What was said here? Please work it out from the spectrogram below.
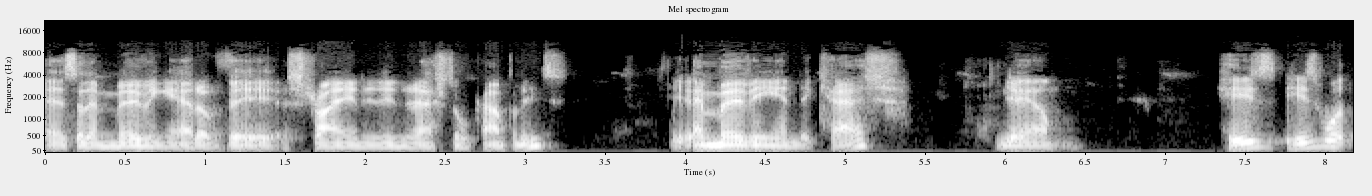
And so they're moving out of their Australian and international companies Yeah. and moving into cash. Yeah. Now, here's here's what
